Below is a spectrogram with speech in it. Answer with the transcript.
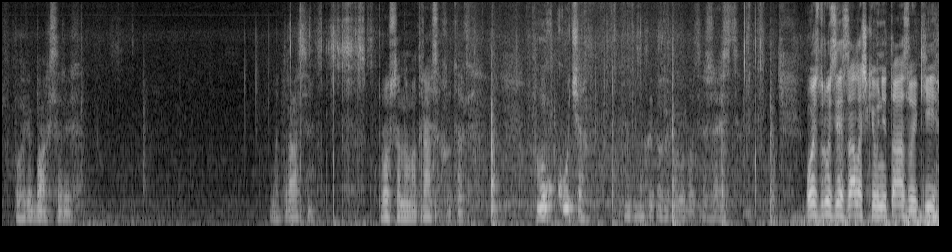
в погрібах сирих. Матраси. Просто на матрасах отак. Мух куча. Мухи теж колодоці. Це жесть. Ось, друзі, залишки унітазу, які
